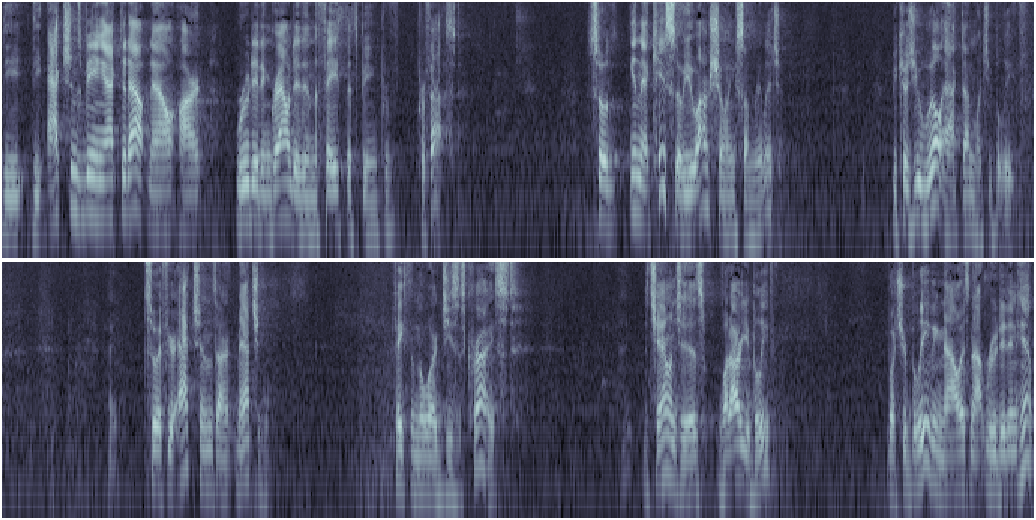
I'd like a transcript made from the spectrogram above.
The, the actions being acted out now aren't rooted and grounded in the faith that's being professed. So, in that case, though, you are showing some religion because you will act on what you believe. Right? So, if your actions aren't matching faith in the Lord Jesus Christ, the challenge is what are you believing? What you're believing now is not rooted in Him,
